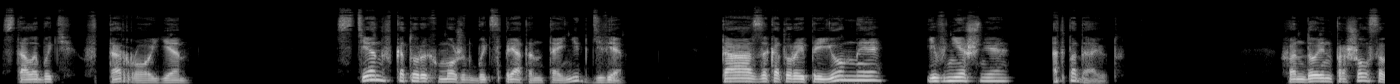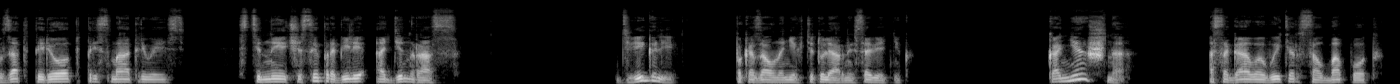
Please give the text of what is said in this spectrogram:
Стало быть, второе. Стен, в которых может быть спрятан тайник, две. Та, за которой приемная, и внешняя, отпадают. Фандорин прошелся взад-вперед, присматриваясь. Стенные часы пробили один раз. «Двигали?» — показал на них титулярный советник. «Конечно!» — Асагава вытер с лба пот.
